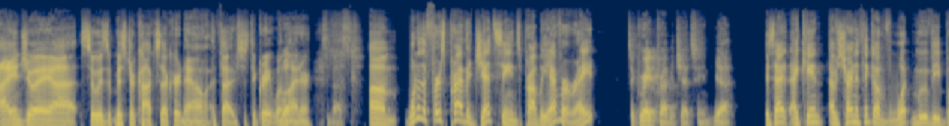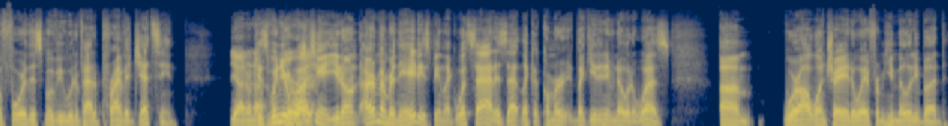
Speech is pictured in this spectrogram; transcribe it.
I enjoy. uh So is it Mr. Cocksucker now? I thought it was just a great one liner. It's the best. Um, one of the first private jet scenes probably ever, right? It's a great private jet scene. Yeah. Is that I can't? I was trying to think of what movie before this movie would have had a private jet scene. Yeah, I don't know. Because when you're, right. watching it, you don't. I remember in the '80s being like, "What's that? Is that like a commercial?" Like you didn't even know what it was. Um, we're all one trade away from humility, bud.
